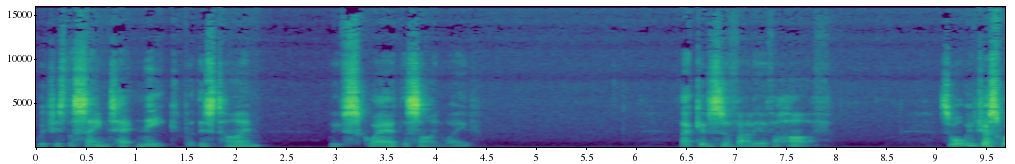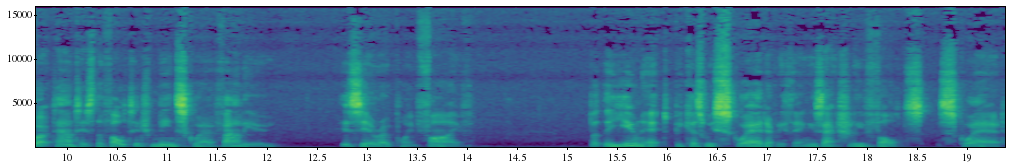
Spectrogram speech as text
which is the same technique, but this time we've squared the sine wave, that gives us a value of a half. So what we've just worked out is the voltage mean square value is 0.5. But the unit, because we squared everything, is actually volts squared.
